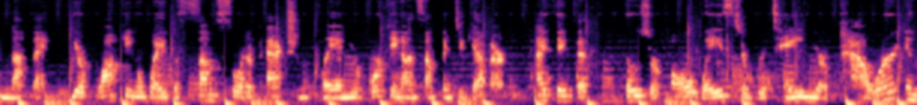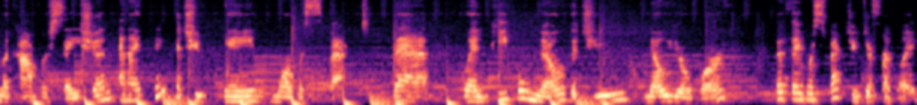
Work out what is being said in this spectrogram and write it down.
nothing. You're walking away with some sort of action plan. You're working on something together. I think that those are all ways to retain your power in the conversation. And I think that you gain more respect that when people know that you know your worth, that they respect you differently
